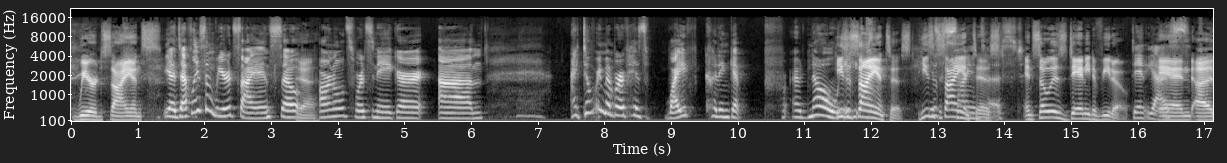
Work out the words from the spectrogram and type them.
weird science. Yeah, definitely some weird science. So Yeah. Arnold Schwarzenegger, um I don't remember if his wife couldn't get pr- uh, no. He's a he- scientist. He's, He's a a scientist. scientist. And so is Danny DeVito. Dan- yes. And uh,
